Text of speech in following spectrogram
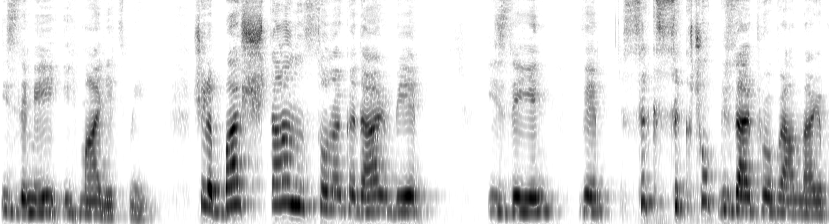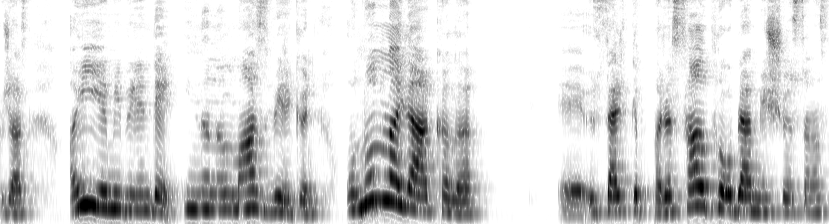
izlemeyi ihmal etmeyin. Şöyle baştan sona kadar bir izleyin ve sık sık çok güzel programlar yapacağız. Ayın 21'inde inanılmaz bir gün. Onunla alakalı e, özellikle parasal problem yaşıyorsanız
